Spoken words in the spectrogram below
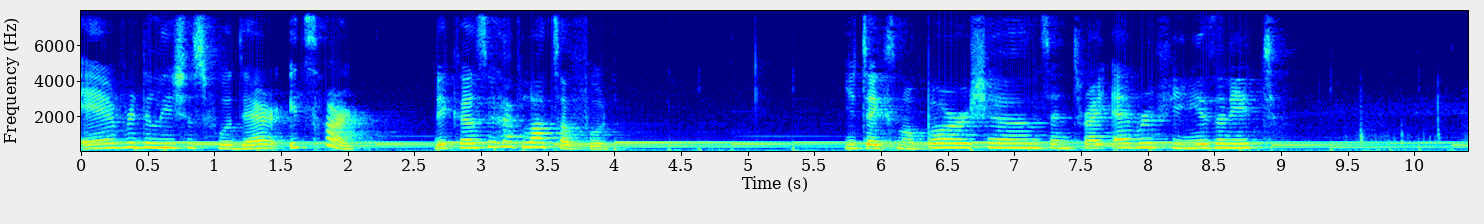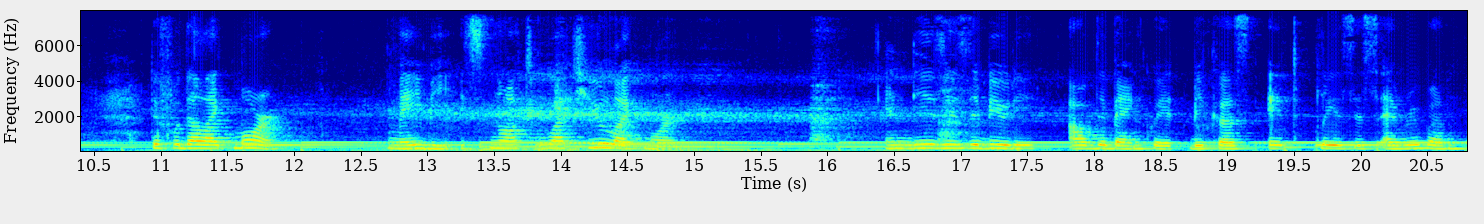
every delicious food there, it's hard because you have lots of food. You take small portions and try everything, isn't it? The food I like more, maybe it's not what you like more. And this is the beauty of the banquet because it pleases everyone.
